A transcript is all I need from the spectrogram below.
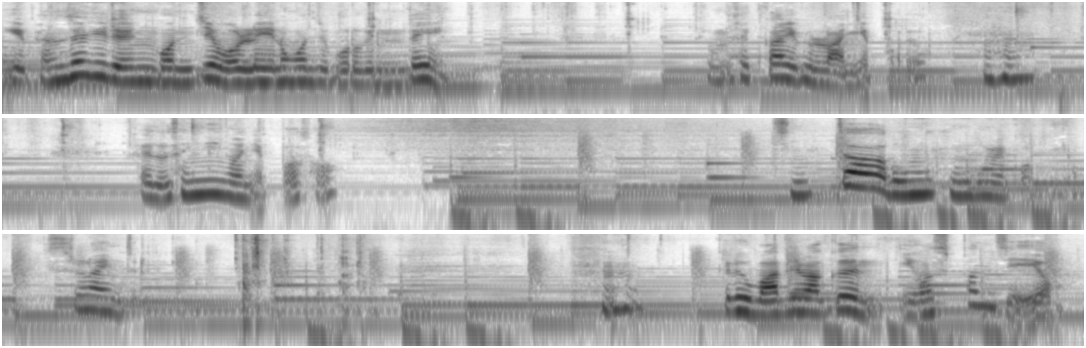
이게 변색이 된 건지 원래 이런 건지 모르겠는데 좀 색깔이 별로 안 예뻐요. 그래도 생긴 건 예뻐서 진짜 너무 궁금했거든요. 슬라임들. 그리고 마지막은 이건 스펀지예요.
